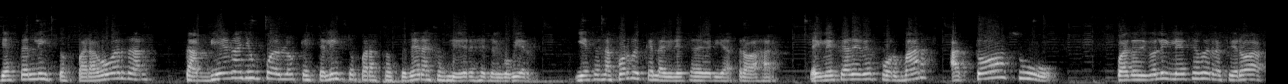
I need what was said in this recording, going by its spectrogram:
ya estén listos para gobernar, también haya un pueblo que esté listo para sostener a esos líderes en el gobierno. Y esa es la forma en que la iglesia debería trabajar. La iglesia debe formar a toda su... Cuando digo la iglesia me refiero a,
